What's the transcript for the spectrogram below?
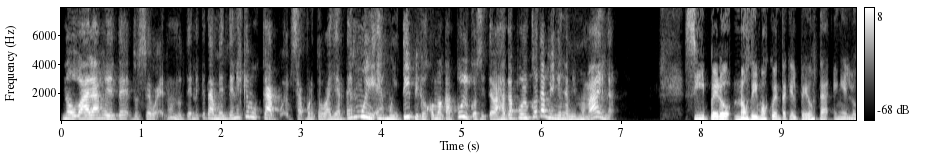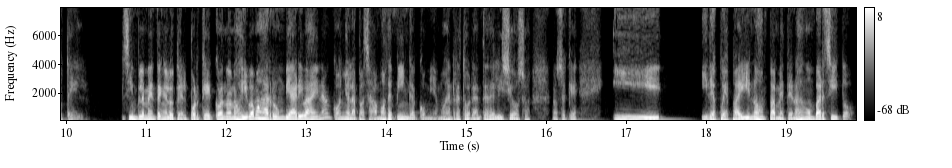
no va la gente, entonces bueno, no tienes que, también tienes que buscar, o sea, Puerto Vallarta es muy, es muy típico, es como Acapulco, si te vas a Acapulco también es la misma vaina. Sí, pero nos dimos cuenta que el peo está en el hotel. Simplemente en el hotel. Porque cuando nos íbamos a rumbear y vaina, coño, la pasábamos de pinga, comíamos en restaurantes deliciosos, no sé qué. Y, y después para irnos, para meternos en un barcito,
